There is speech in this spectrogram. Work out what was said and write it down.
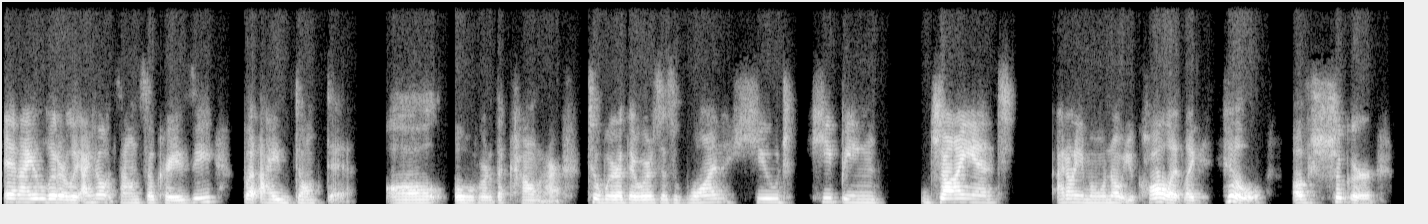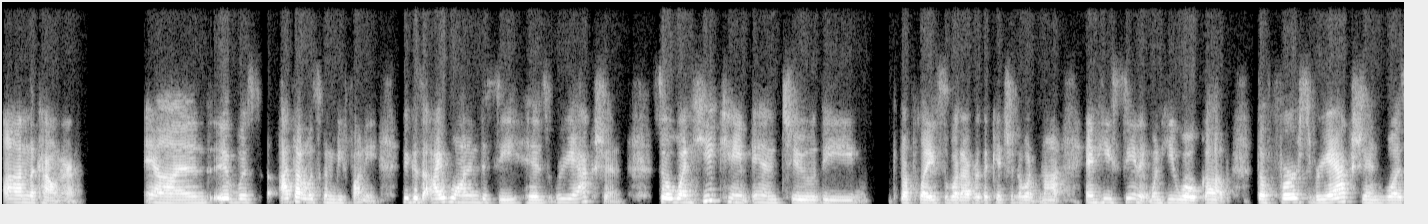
And I literally, I know it sounds so crazy, but I dumped it all over the counter to where there was this one huge heaping giant I don't even know what you call it, like hill of sugar on the counter. And it was, I thought it was going to be funny because I wanted to see his reaction. So when he came into the the place, whatever, the kitchen or whatnot, and he seen it when he woke up, the first reaction was,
